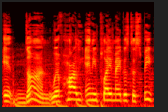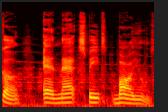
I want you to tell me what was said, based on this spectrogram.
it done with hardly any playmakers to speak of, and that speaks volumes.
